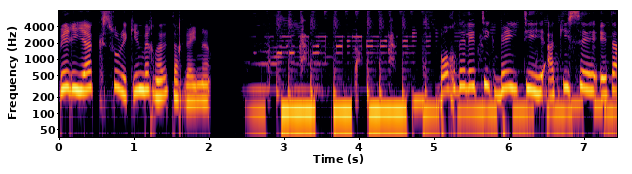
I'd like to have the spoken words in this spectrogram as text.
berriak zurekin Bernadette Argain. Bordeletik beiti akize eta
